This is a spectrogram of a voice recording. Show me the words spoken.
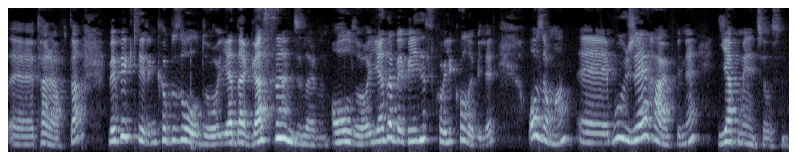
e, tarafta bebeklerin kabız olduğu ya da gaz sancılarının olduğu ya da bebeğiniz kolik olabilir. O zaman e, bu J harfini yapmaya çalışın.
